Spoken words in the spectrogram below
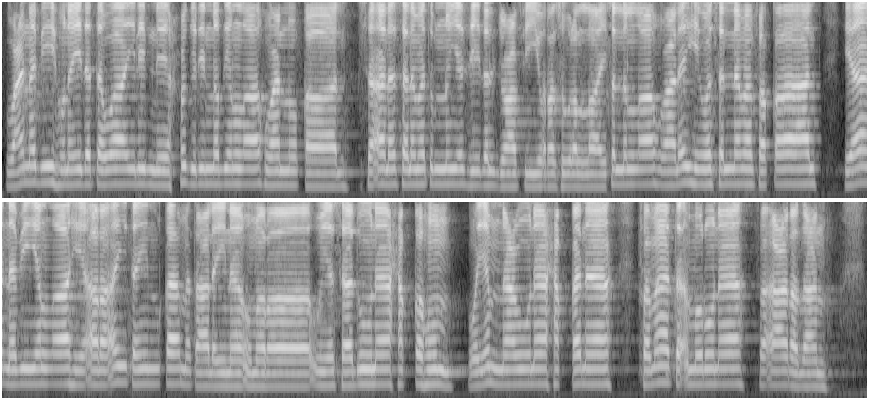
وعن أبي هنيدة وائل بن حجر رضي الله عنه قال سأل سلمة بن يزيد الجعفي رسول الله صلى الله عليه وسلم فقال يا نبي الله أرأيت إن قامت علينا أمراء يسألونا حقهم ويمنعونا حقنا فما تأمرنا؟ فأعرض عنه.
